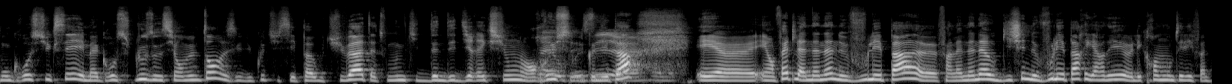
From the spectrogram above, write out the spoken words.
mon gros succès et ma grosse loose aussi en même temps parce que du coup tu sais pas où tu vas, t'as tout le monde qui te donne des directions en Ouais, russe, je opposé, connais pas. ouais, Et, euh, et en fait la nana ne voulait pas, euh, enfin la nana au guichet ne voulait pas regarder euh, l'écran de mon téléphone.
